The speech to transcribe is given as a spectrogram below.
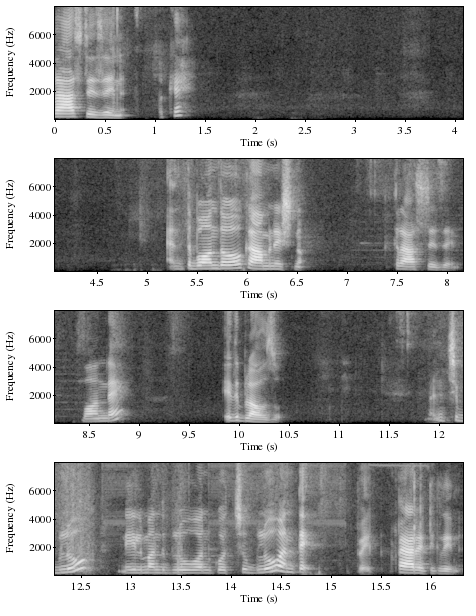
క్రాస్ డిజైన్ ఓకే? ఎంత బాగుందో కాంబినేషను క్రాస్ డిజైన్. బాగుందే? ఇది బ్లౌజు. మంచి బ్లూ నీలిమంది బ్లూ అనుకోవచ్చు బ్లూ అంతే ప్యారెట్ గ్రీన్.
